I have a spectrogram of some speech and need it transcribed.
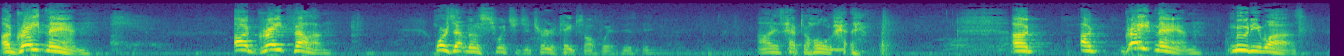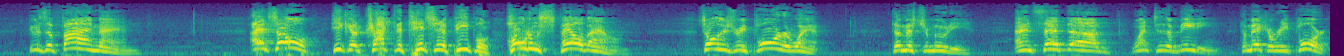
A great man. A great fella. Where's that little switch that you turn the tapes off with? I'll just have to hold that. A, a great man, Moody was. He was a fine man. And so he could attract the attention of people, hold them spellbound. So this reporter went to Mr. Moody and said, uh, went to the meeting to make a report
